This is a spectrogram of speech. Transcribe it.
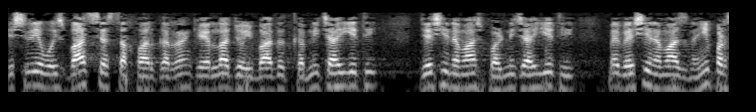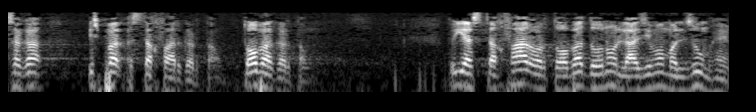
اس لیے وہ اس بات سے استغفار کر رہے ہیں کہ اللہ جو عبادت کرنی چاہیے تھی جیسی نماز پڑھنی چاہیے تھی، میں ویسی نماز نہیں پڑھ سکا، اس پر استغفار کرتا ہوں، توبہ کرتا ہوں۔ تو یہ استغفار اور توبہ دونوں لازم و ملزوم ہیں۔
